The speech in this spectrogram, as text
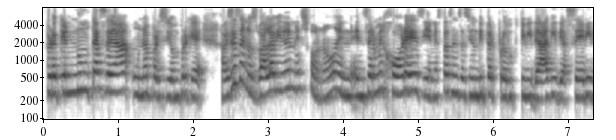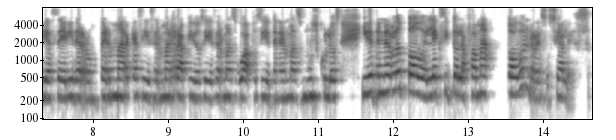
Pero que nunca sea una presión, porque a veces se nos va la vida en eso, ¿no? En, en ser mejores y en esta sensación de hiperproductividad y de hacer y de hacer y de romper marcas y de ser más rápidos y de ser más guapos y de tener más músculos y de tenerlo todo, el éxito, la fama, todo en redes sociales.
